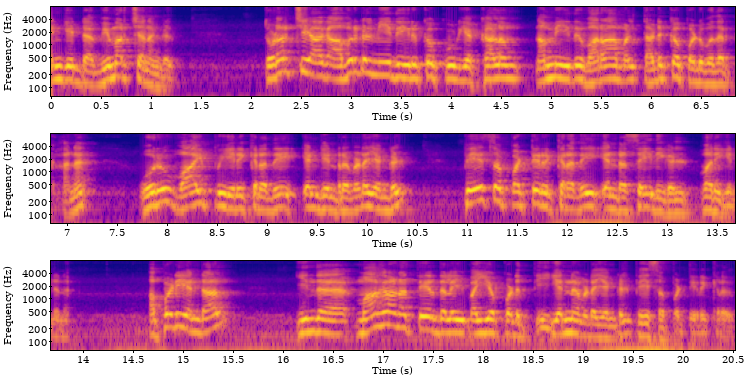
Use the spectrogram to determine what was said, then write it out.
என்கின்ற விமர்சனங்கள் தொடர்ச்சியாக அவர்கள் மீது இருக்கக்கூடிய களம் நம்மீது வராமல் தடுக்கப்படுவதற்கான ஒரு வாய்ப்பு இருக்கிறது என்கின்ற விடயங்கள் பேசப்பட்டிருக்கிறது என்ற செய்திகள் வருகின்றன. அப்படி என்றால் இந்த மாகாண தேர்தலை மையப்படுத்தி என்ன விடயங்கள் பேசப்பட்டிருக்கிறது?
